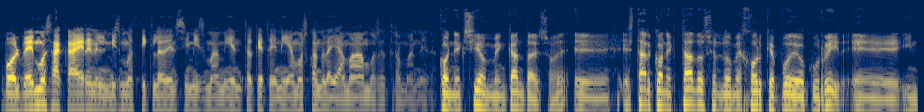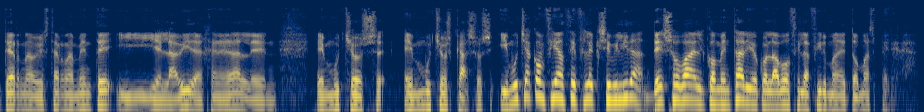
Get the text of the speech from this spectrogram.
volvemos a caer en el mismo ciclo de ensimismamiento que teníamos cuando la llamábamos de otra manera. Conexión, me encanta eso. ¿eh? Eh, estar conectados es lo mejor que puede ocurrir, eh, interna o externamente, y, en la vida en general, en, en, muchos, en muchos casos. Y mucha confianza y flexibilidad. De eso va el comentario con la voz y la firma de Tomás Pereda.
